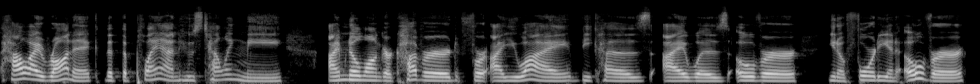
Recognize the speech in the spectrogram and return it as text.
how ironic that the plan who's telling me I'm no longer covered for IUI because I was over, you know 40 and over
